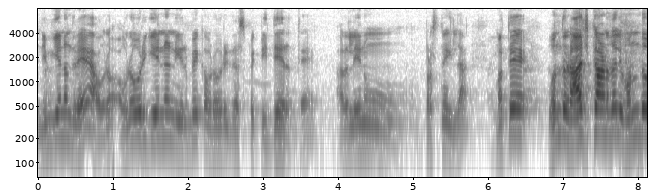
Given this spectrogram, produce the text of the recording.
ನಿಮ್ಗೇನಂದರೆ ಅವರು, ಅವ್ರವ್ರಿಗೆ ಏನೇನು ಇರಬೇಕು, ಅವ್ರವ್ರಿಗೆ ರೆಸ್ಪೆಕ್ಟ್ ಇದ್ದೇ ಇರುತ್ತೆ. ಅದರಲ್ಲೇನು ಪ್ರಶ್ನೆ ಇಲ್ಲ. ಮತ್ತು ಒಂದು ರಾಜಕಾರಣದಲ್ಲಿ ಒಂದು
